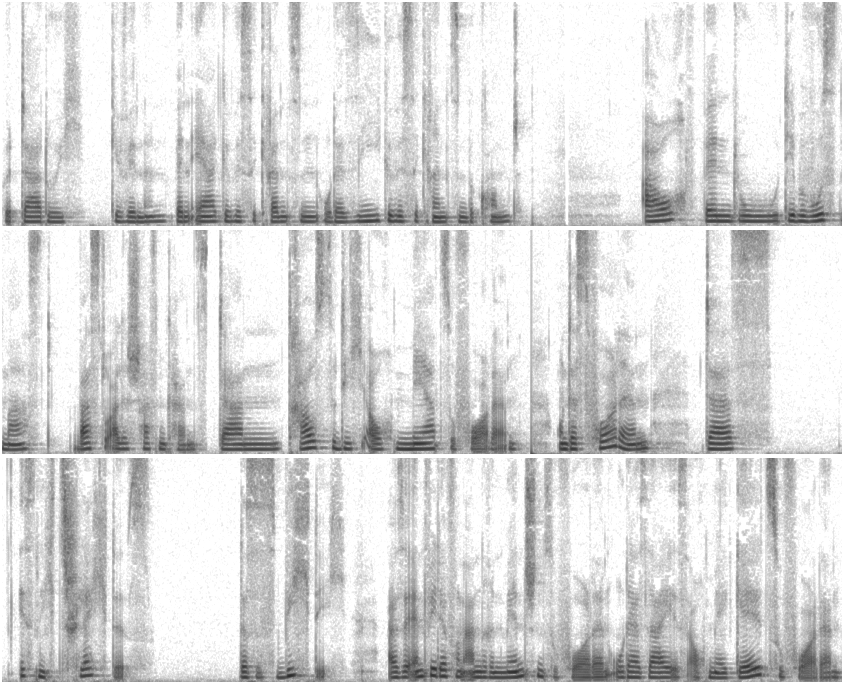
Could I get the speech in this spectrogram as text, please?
wird dadurch gewinnen, wenn er gewisse Grenzen oder sie gewisse Grenzen bekommt. Auch wenn du dir bewusst machst, was du alles schaffen kannst, dann traust du dich auch mehr zu fordern. Und das Fordern, das ist nichts Schlechtes. Das ist wichtig. Also entweder von anderen Menschen zu fordern oder sei es auch mehr Geld zu fordern.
